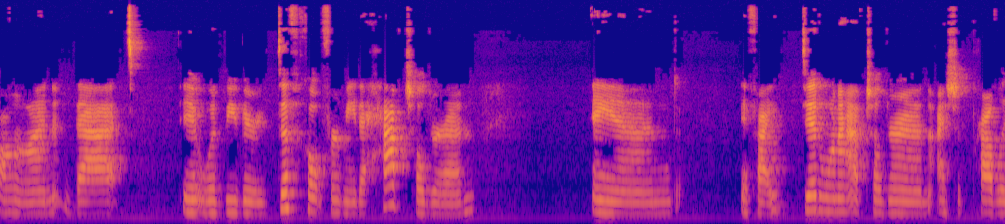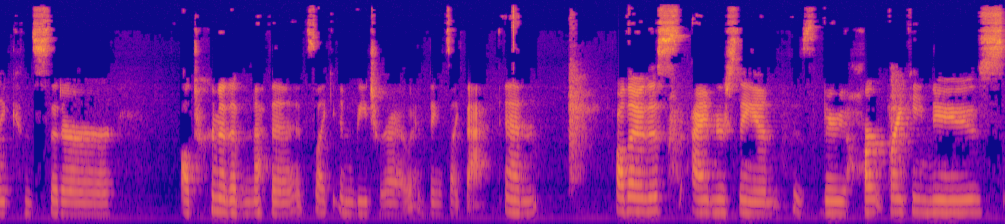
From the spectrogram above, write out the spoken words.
on that it would be very difficult for me to have children and if I did want to have children, I should probably consider alternative methods like in vitro and things like that. And although this, I understand, is very heartbreaking news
